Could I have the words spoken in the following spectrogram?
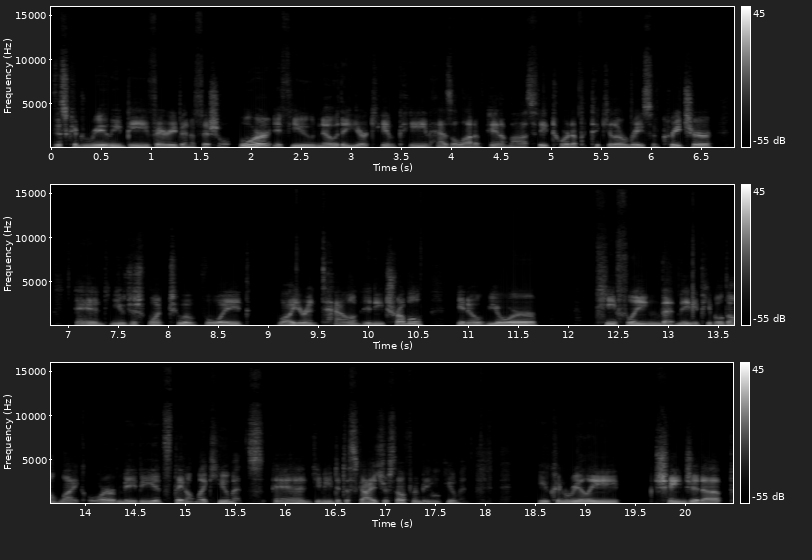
this could really be very beneficial. Or if you know that your campaign has a lot of animosity toward a particular race of creature and you just want to avoid while you're in town any trouble, you know, your tiefling that maybe people don't like, or maybe it's they don't like humans and you need to disguise yourself from being human. You can really change it up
